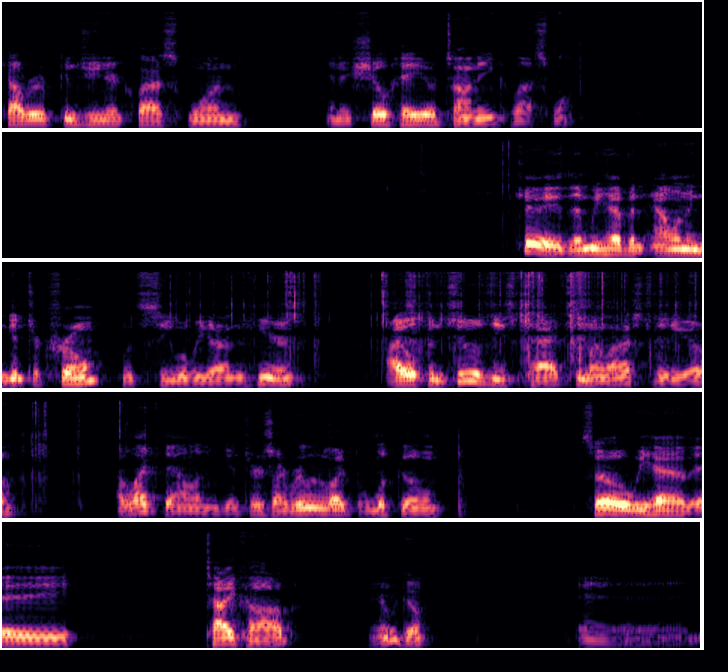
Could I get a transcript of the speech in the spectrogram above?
Cal Ripken Jr. Class 1, and a Shohei Ohtani Class 1. Okay, then we have an Allen and Ginter Chrome. Let's see what we got in here. I opened two of these packs in my last video. I like the Allen and Ginters. I really like the look of them. So we have a Ty Cobb. There we go. And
